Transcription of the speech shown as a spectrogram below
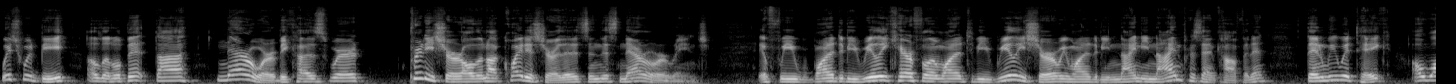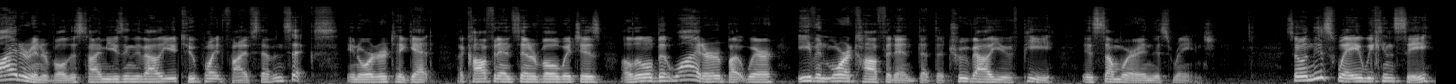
which would be a little bit uh, narrower because we're pretty sure, although not quite as sure, that it's in this narrower range. If we wanted to be really careful and wanted to be really sure, we wanted to be 99% confident, then we would take a wider interval, this time using the value 2.576, in order to get a confidence interval which is a little bit wider, but we're even more confident that the true value of p is somewhere in this range. So in this way, we can see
